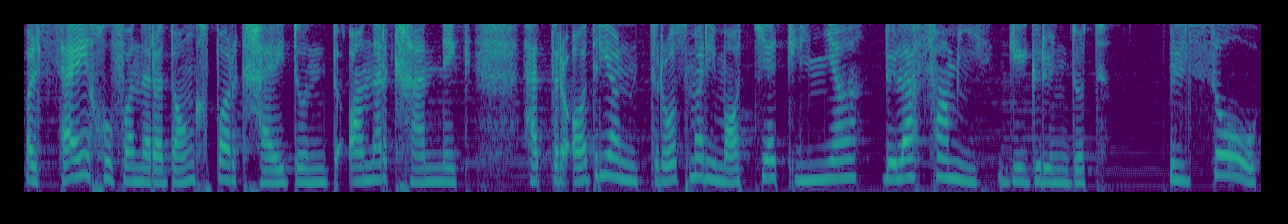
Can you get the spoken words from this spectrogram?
Als Zeichen von einer Dankbarkeit und Anerkennung hat der Adrian und Rosmarie Mathieu die Linie de la Famille gegründet. Weil so,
